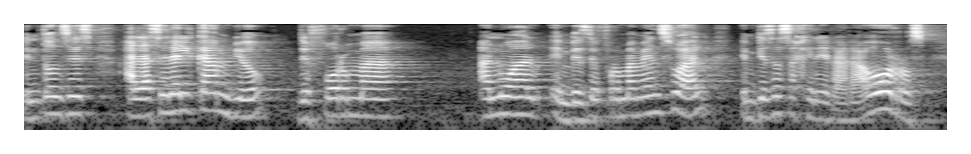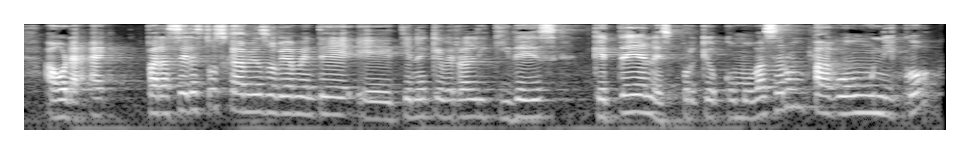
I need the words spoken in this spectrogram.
Entonces, al hacer el cambio de forma anual en vez de forma mensual, empiezas a generar ahorros. Ahora, eh, para hacer estos cambios, obviamente, eh, tiene que ver la liquidez que tienes, porque como va a ser un pago único,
